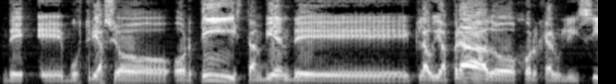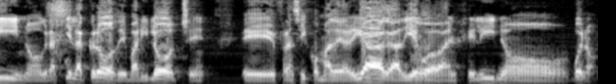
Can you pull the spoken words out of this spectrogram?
de eh, Bustriacio Ortiz, también de Claudia Prado, Jorge Arulicino, Graciela Croz de Bariloche, eh, Francisco Madariaga, Diego Angelino, bueno,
